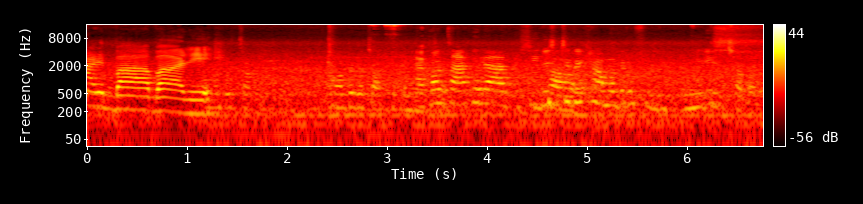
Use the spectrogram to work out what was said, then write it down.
আরে বাবা রে। এখন চা খেলে আর বৃষ্টি দেখে আমাদেরও শুনি ইচ্ছা করে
